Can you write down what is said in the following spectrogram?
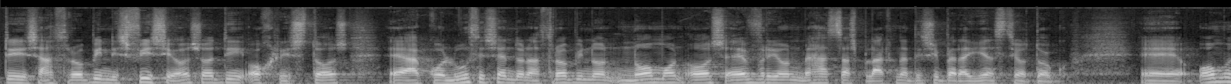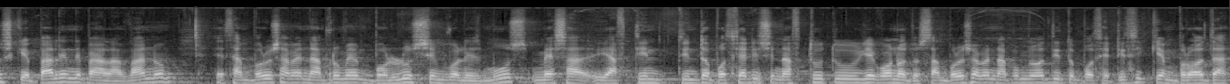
της ανθρώπινης φύσεως, ότι ο Χριστός ε, ακολούθησε τον ανθρώπινο νόμο ως εύριον μέσα στα σπλάχνα της υπεραγίας Θεοτόκου. Ε, Όμως και πάλι, επαναλαμβάνω, ε, θα μπορούσαμε να βρούμε πολλούς συμβολισμούς μέσα για αυτήν την τοποθέτηση αυτού του γεγονότος. Θα μπορούσαμε να πούμε ότι τοποθετήθηκε πρώτα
